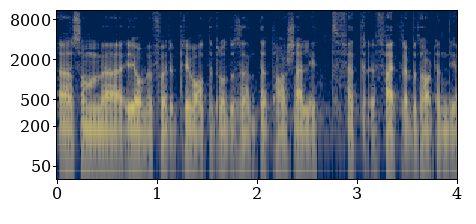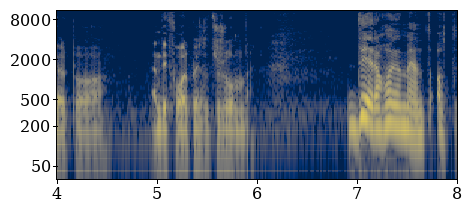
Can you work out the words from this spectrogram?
eh, som eh, jobber for private produsenter, tar seg litt fettere, feitere betalt enn de, gjør på, enn de får på institusjonene. Dere har jo ment at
